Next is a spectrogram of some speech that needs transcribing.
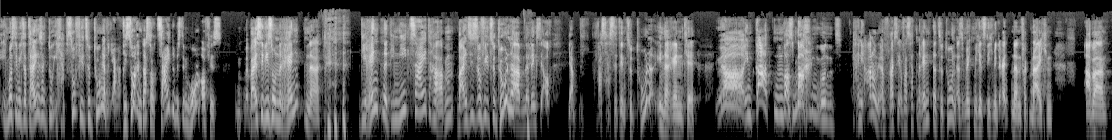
ich musste mich verteidigen und sagen, du, ich habe so viel zu tun. gehabt. Ja, aber wieso denn? Du hast doch Zeit, du bist im Homeoffice. Weißt du, wie so ein Rentner. Die Rentner, die nie Zeit haben, weil sie so viel zu tun haben. Da denkst du auch, ja, was hast du denn zu tun in der Rente? Ja, im Garten was machen und keine Ahnung. Er fragt sich, was hat ein Rentner zu tun? Also ich möchte mich jetzt nicht mit Rentnern vergleichen. Aber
